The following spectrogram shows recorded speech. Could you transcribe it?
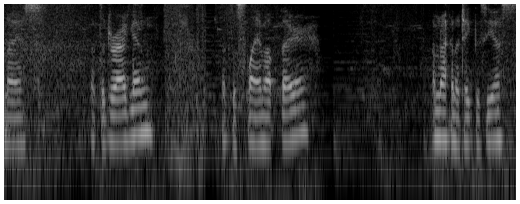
Nice. That's a dragon. That's a slam up there. I'm not gonna take the CS.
